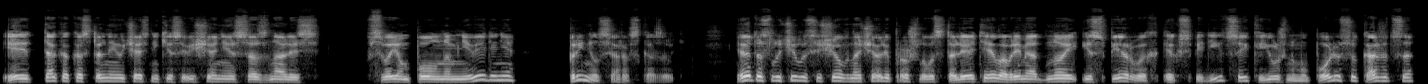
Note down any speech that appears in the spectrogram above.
И так как остальные участники совещания сознались в своем полном неведении, принялся рассказывать. Это случилось еще в начале прошлого столетия, во время одной из первых экспедиций к Южному полюсу, кажется,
